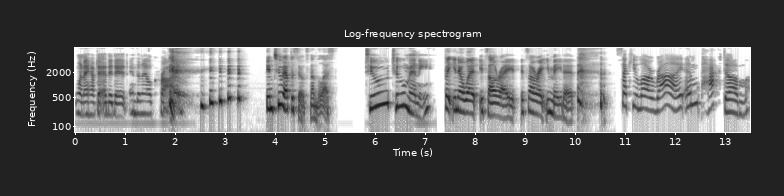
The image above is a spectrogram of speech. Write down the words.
when I have to edit it, and then I'll cry. In two episodes, nonetheless. too, too many. But you know what? It's alright. It's alright. You made it. Seculari impactum.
